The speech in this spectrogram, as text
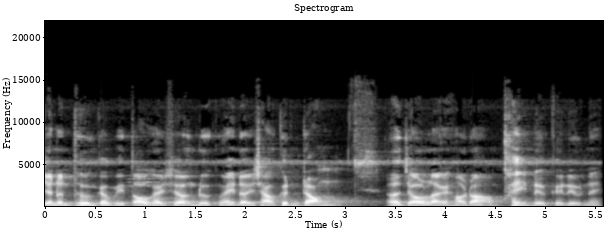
cho nên thường các vị tổ khai sơn được mấy đời sau kính trọng ở chỗ là hồi đó ông thấy được cái điều này.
